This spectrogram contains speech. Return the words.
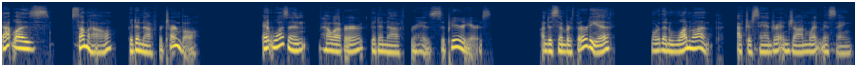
That was, somehow, good enough for Turnbull. It wasn't, however, good enough for his superiors. On December 30th, more than one month after Sandra and John went missing,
